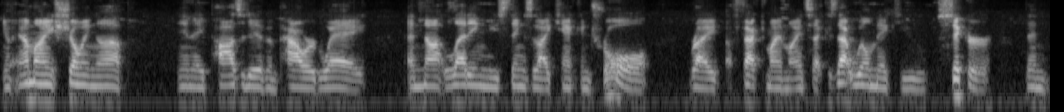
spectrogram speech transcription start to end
You know, am I showing up in a positive, empowered way and not letting these things that I can't control right affect my mindset because that will make you sicker than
